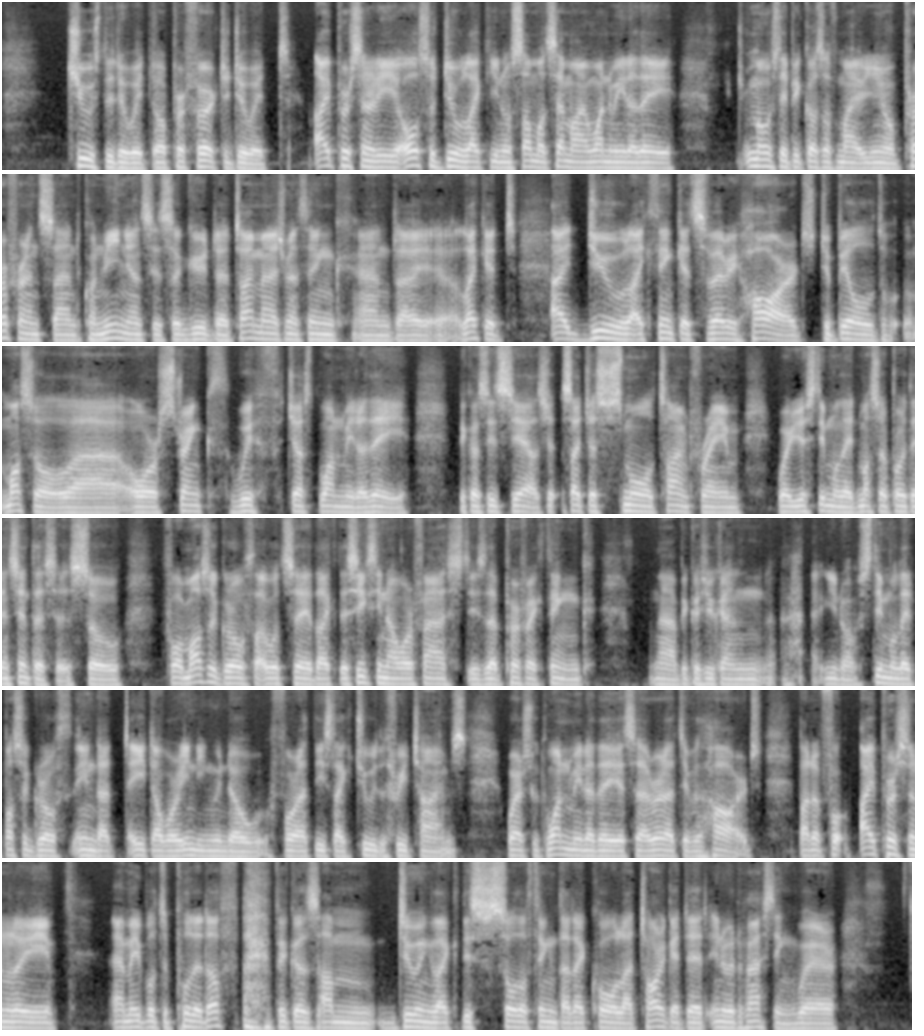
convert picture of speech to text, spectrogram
choose to do it or prefer to do it. I personally also do like you know somewhat semi one meal a day mostly because of my you know preference and convenience. It's a good uh, time management thing and i uh, like it. I do like think it's very hard to build muscle uh, or strength with just one meal a day because it's yeah such a small time frame where you stimulate muscle protein synthesis. So for muscle growth i would say like the 16 hour fast is the perfect thing uh, because you can you know stimulate muscle growth in that eight hour eating window for at least like two to three times whereas with one meal a day it's uh, relatively hard. But uh, for, i personally am able to pull it off because I'm doing like this sort of thing that I call a targeted intermittent fasting where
